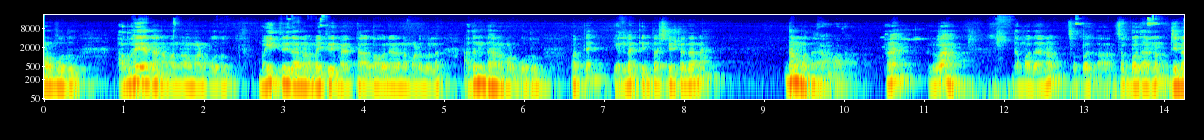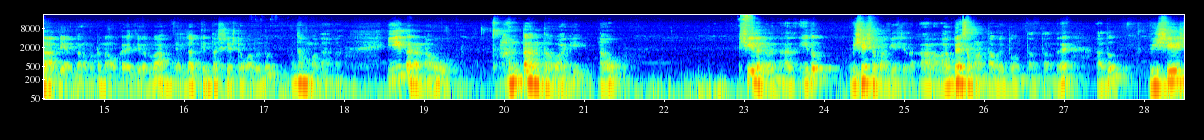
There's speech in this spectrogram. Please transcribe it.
ಮಾಡ್ಬೋದು ಅಭಯ ದಾನವನ್ನು ಮಾಡ್ಬೋದು ಮೈತ್ರಿ ದಾನ ಮೈತ್ರಿ ಮೆತ್ತಾ ಭಾವನೆಯನ್ನು ಮಾಡೋದಲ್ಲ ಅದನ್ನು ದಾನ ಮಾಡ್ಬೋದು. ಮತ್ತು ಎಲ್ಲಕ್ಕಿಂತ ಶ್ರೇಷ್ಠ ದಾನ ಧಮ್ಮದಾನ ಹಾಂ? ಅಲ್ವಾ? ಧಮ್ಮದಾನ ಸಬ್ಬ ಸಬ್ಬದಾನ ಜಿನಾತಿ ಅಂತ ಅಂದ್ಬಿಟ್ಟು ನಾವು ಕರಿತೀವಲ್ವಾ? ಎಲ್ಲಕ್ಕಿಂತ ಶ್ರೇಷ್ಠವಾದದ್ದು ಧಮ್ಮದಾನ ಈ ಥರ ನಾವು ಹಂತ ಹಂತವಾಗಿ ನಾವು ಶೀಲಗಳನ್ನು, ಇದು ವಿಶೇಷ ಭಾಗೀಯ ಶೀಲ ಅಭ್ಯಾಸ ಮಾಡ್ತಾ ಹೋಯಿತು ಅಂತಂತಂದರೆ ಅದು ವಿಶೇಷ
